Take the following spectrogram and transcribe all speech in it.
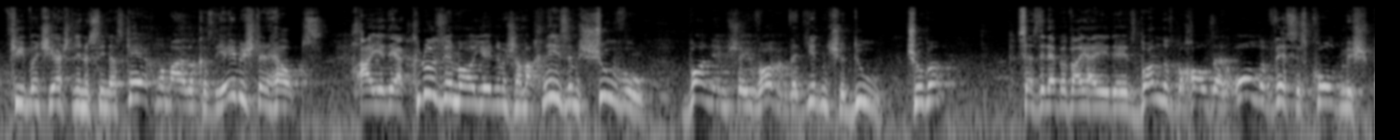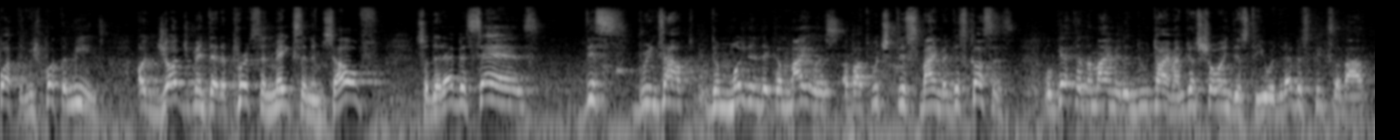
Kivan Sheshnin Asinas Keach Mamayla, because the Abishter helps. Ayedei Akruzim or Yedim Shamachrizim Shuvu Bonim Sheivovim, that Yidden should do Tshuva. Says the Rebbe Vayayedei, it's Bonus Becholza, and all of this is called Mishpata. Mishpata means a judgment that a person makes in himself. So the Rebbe says, this brings out the Moiden Milas about which this Maimah discusses. We'll get to the Maimon in due time. I'm just showing this to you. The Rebbe speaks about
